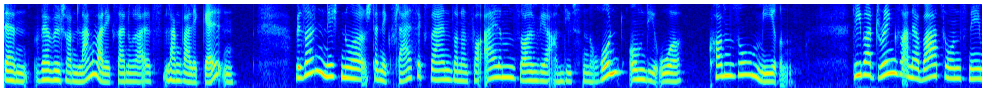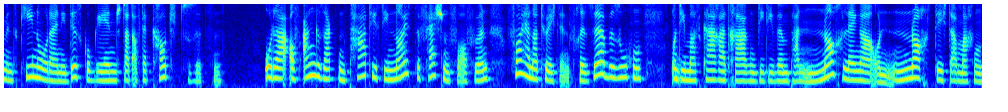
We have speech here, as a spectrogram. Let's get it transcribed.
Denn wer will schon langweilig sein oder als langweilig gelten? Wir sollen nicht nur ständig fleißig sein, sondern vor allem sollen wir am liebsten rund um die Uhr konsumieren. Lieber Drinks an der Bar zu uns nehmen, ins Kino oder in die Disco gehen, statt auf der Couch zu sitzen. Oder auf angesagten Partys die neueste Fashion vorführen, vorher natürlich den Friseur besuchen und die Mascara tragen, die die Wimpern noch länger und noch dichter machen.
